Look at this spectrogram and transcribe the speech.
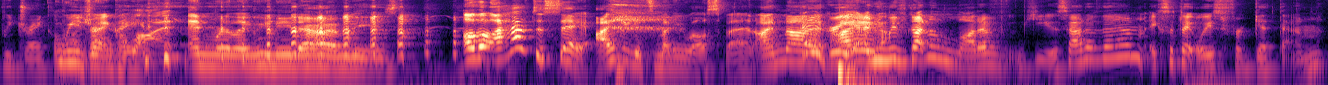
we drank a lot. We drank a lot, and we're like, we need to have these. Although I have to say, I think it's money well spent. I'm not. I agree. I, mean, we've gotten a lot of use out of them, except I always forget them.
